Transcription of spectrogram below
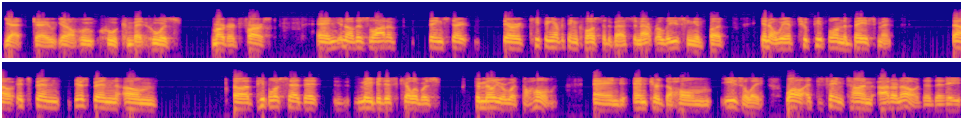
yet, Jay. You know, who who commit who was murdered first, and you know, there's a lot of things that they're keeping everything close to the vest and not releasing it. But you know, we have two people in the basement. Now, it's been there's been um, uh, people have said that maybe this killer was familiar with the home and entered the home easily. Well, at the same time, I don't know. Did they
